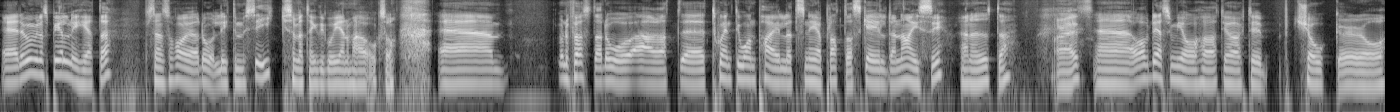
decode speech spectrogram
Eh, det var mina spelnyheter. Sen så har jag då lite musik som jag tänkte gå igenom här också. Eh, och det första då är att eh, 21 Pilots nya platta Scaled and Icy är nu ute. Right. Eh, av det som jag har hört, jag har hört typ Choker och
